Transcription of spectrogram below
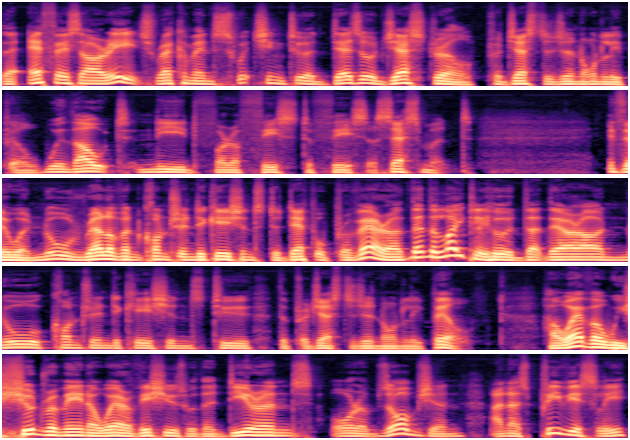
the FSRH recommends switching to a desogestrel progestogen only pill without need for a face to face assessment. If there were no relevant contraindications to Depo-Provera, then the likelihood that there are no contraindications to the progestogen only pill. However, we should remain aware of issues with adherence or absorption, and as previously,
